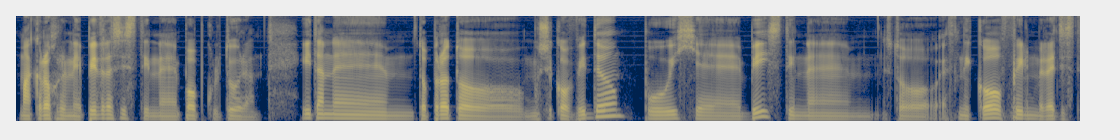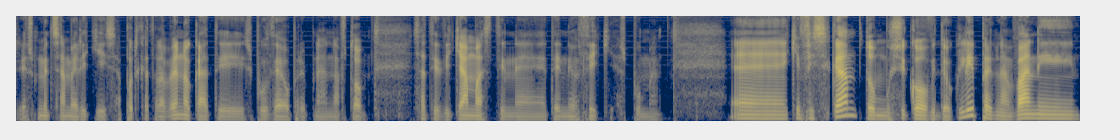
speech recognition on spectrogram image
μακρόχρονη επίδραση στην ε, pop κουλτούρα. Ήταν το πρώτο μουσικό βίντεο που είχε μπει στην, στο Εθνικό Film Registry ας πούμε, της Αμερικής. Από ό,τι καταλαβαίνω κάτι σπουδαίο πρέπει να είναι αυτό, σαν τη δικιά μας την ε, ταινιοθήκη ας πούμε. Ε, και φυσικά το μουσικό βίντεο κλιπ περιλαμβάνει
